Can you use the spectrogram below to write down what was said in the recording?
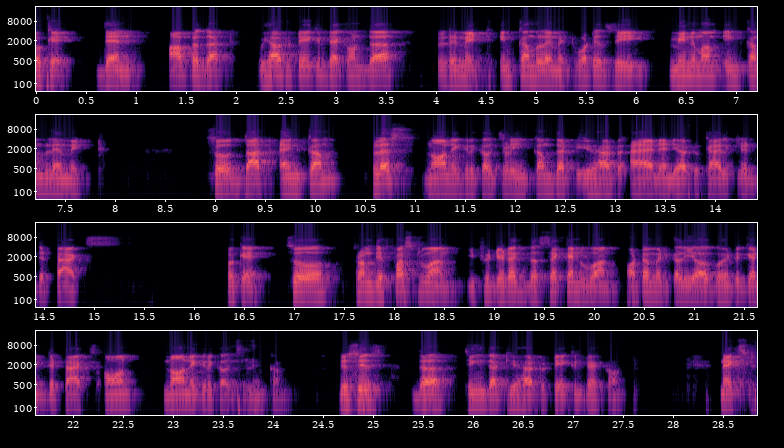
Okay, then after that, we have to take into account the limit, income limit. What is the minimum income limit? So that income plus non-agricultural income that you have to add and you have to calculate the tax. Okay, So from the first one, if you deduct the second one, automatically you are going to get the tax on non-agricultural income. This is the thing that you have to take into account. Next,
